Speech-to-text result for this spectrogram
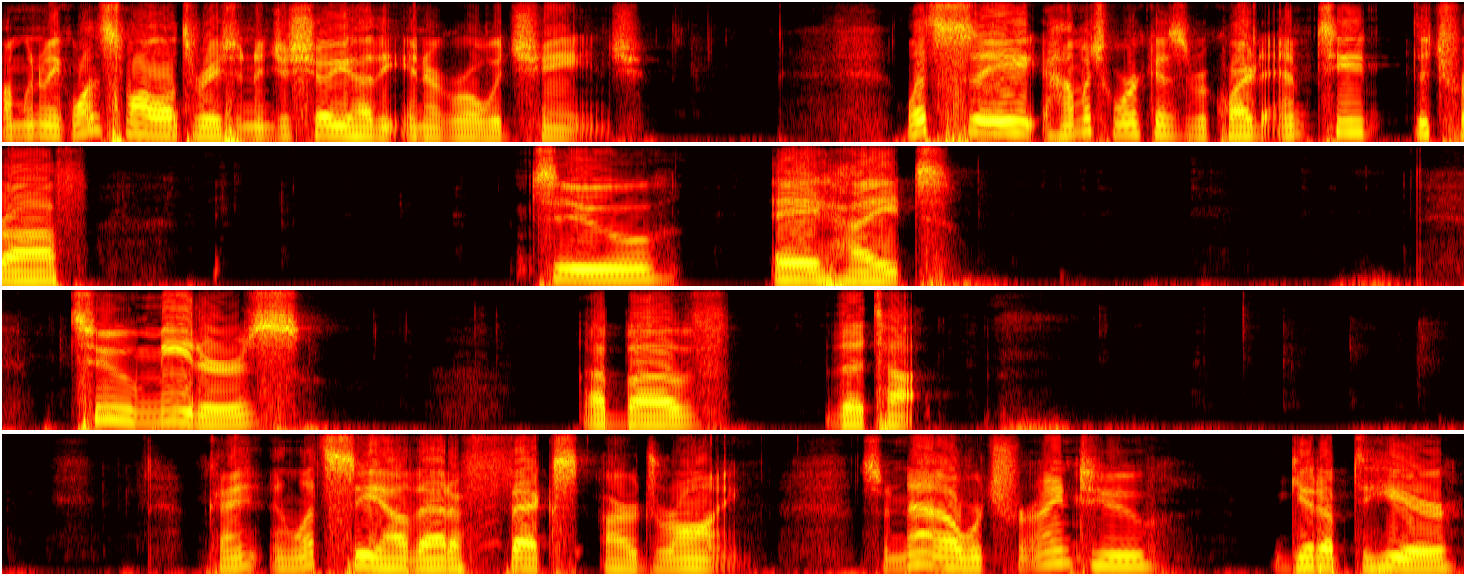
I'm going to make one small alteration and just show you how the integral would change. Let's say how much work is required to empty the trough to a height 2 meters above the top. Okay, and let's see how that affects our drawing. So now we're trying to get up to here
